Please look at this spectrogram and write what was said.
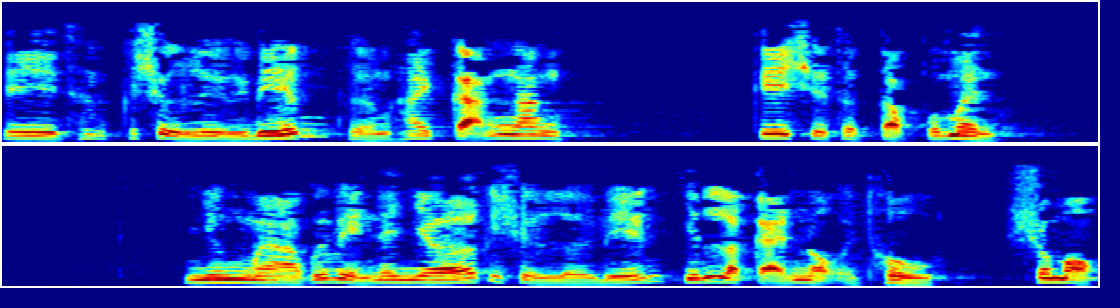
thì cái sự lười biếng thường hay cản ngăn cái sự thực tập của mình. Nhưng mà quý vị nên nhớ cái sự lười biếng chính là cái nội thù số một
